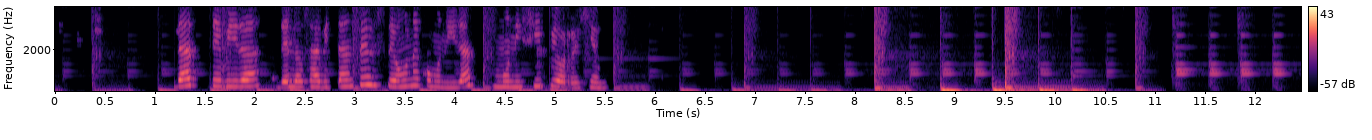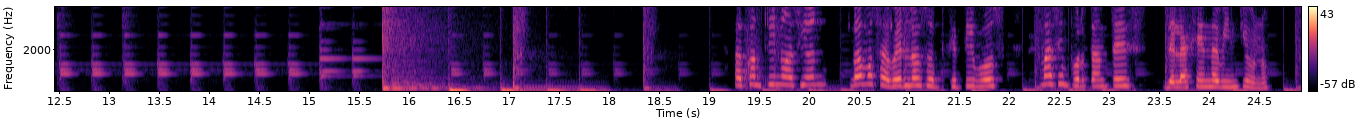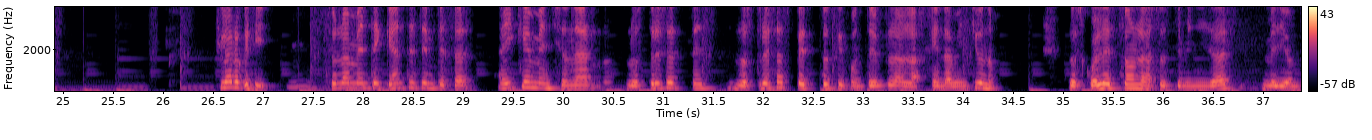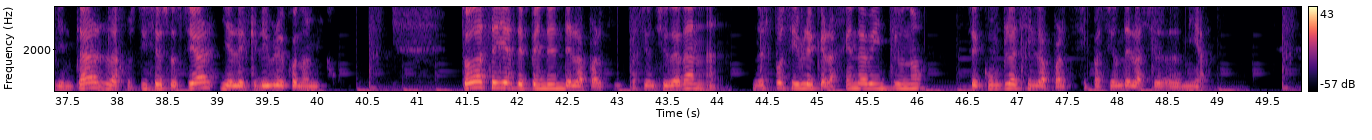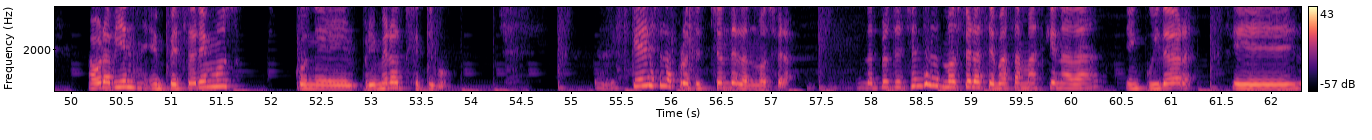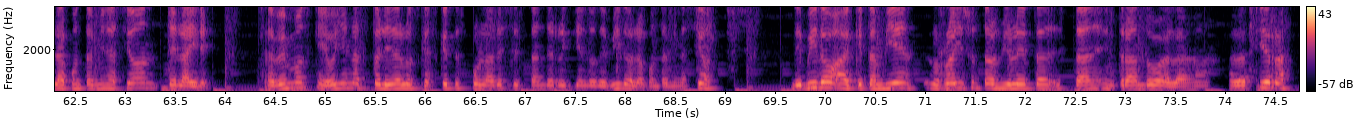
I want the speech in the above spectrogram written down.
la de vida de los habitantes de una comunidad, municipio o región. A continuación, vamos a ver los objetivos más importantes de la Agenda 21. Claro que sí. Solamente que antes de empezar hay que mencionar los tres, los tres aspectos que contempla la Agenda 21, los cuales son la sostenibilidad medioambiental, la justicia social y el equilibrio económico. Todas ellas dependen de la participación ciudadana. No es posible que la Agenda 21 se cumpla sin la participación de la ciudadanía. Ahora bien, empezaremos con el primer objetivo, ¿Qué es la protección de la atmósfera? La protección de la atmósfera se basa más que nada en cuidar eh, la contaminación del aire. Sabemos que hoy en la actualidad los casquetes polares se están derritiendo debido a la contaminación, debido a que también los rayos ultravioleta están entrando a la, a la Tierra,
